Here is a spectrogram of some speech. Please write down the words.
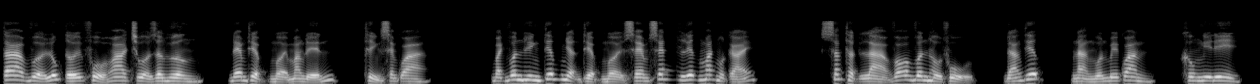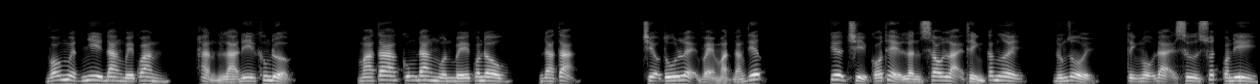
Ta vừa lúc tới phổ hoa chùa dân hương, đem thiệp mời mang đến, thỉnh xem qua. Bạch Vân Hinh tiếp nhận thiệp mời xem xét liếc mắt một cái. Sắc thật là Võ Vân Hầu phủ, đáng tiếc, nàng muốn bế quan, không nghĩ đi. Võ Nguyệt Nhi đang bế quan, hẳn là đi không được. Mà ta cũng đang muốn bế quan đâu, đa tạ. Triệu Tú Lệ vẻ mặt đáng tiếc. Kia chỉ có thể lần sau lại thỉnh các ngươi, đúng rồi, tịnh ngộ đại sư xuất quan đi.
